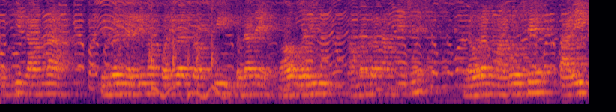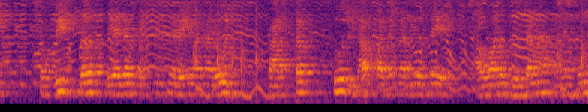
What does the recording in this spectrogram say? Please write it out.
ઊંઘી ગામના સિંગલ મેલડીમાં પરિવાર તરફથી બધાને ભાવભર્યું આમંત્રણ આપીએ છીએ. નવરંગ માંડવો છે, તારીખ છવ્વીસ દસ બે હજાર પચીસને રવિવારના રોજ કારતક સુદ લાભ પાચકના દિવસે આવવાનું ભૂલતાના અને હું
